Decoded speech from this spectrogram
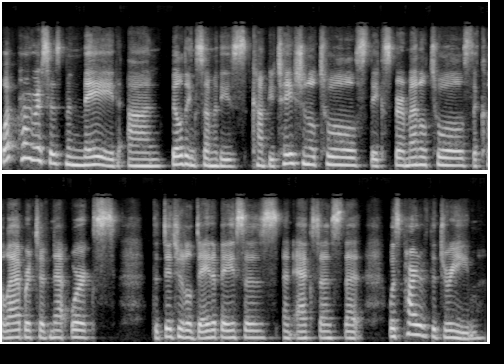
what progress has been made on building some of these computational tools, the experimental tools, the collaborative networks, the digital databases and access that was part of the dream?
